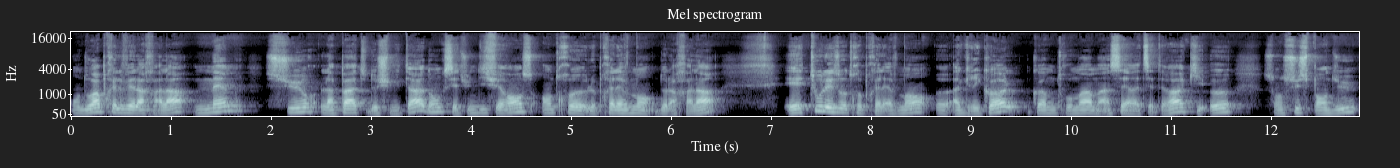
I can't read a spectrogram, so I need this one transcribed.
on doit prélever la chala même sur la pâte de Shemitah. Donc c'est une différence entre le prélèvement de la chala et tous les autres prélèvements euh, agricoles, comme Trouma, Maaser, etc., qui eux sont suspendus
